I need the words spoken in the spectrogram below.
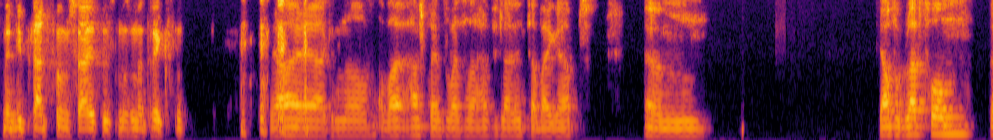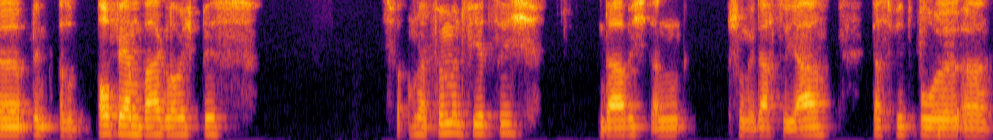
Wenn die Plattform scheiße ist, muss man tricksen. Ja, ja, ja, genau. Aber Haarspray und so weiter habe ich leider nicht dabei gehabt. Ähm, ja, auf der Plattform, äh, bin, also Aufwärmen war, glaube ich, bis 145. Und da habe ich dann schon gedacht, so ja, das wird wohl,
